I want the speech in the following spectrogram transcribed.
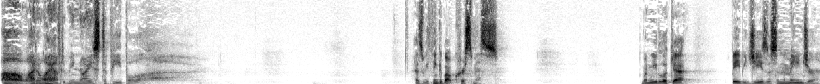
oh, why do I have to be nice to people? As we think about Christmas, when we look at baby Jesus in the manger,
